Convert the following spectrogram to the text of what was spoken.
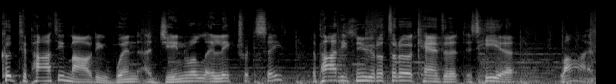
could Te Pāti Māori win a general electorate seat? The party's new Rotorua candidate is here live.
